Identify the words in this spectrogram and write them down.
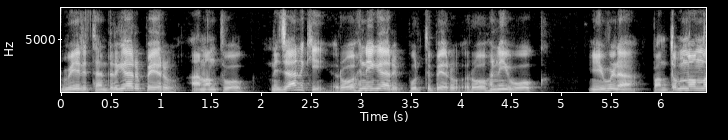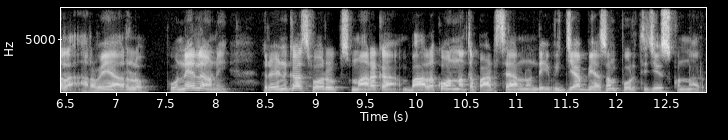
వీరి తండ్రి గారి పేరు అనంత్ ఓక్. నిజానికి రోహిణి గారి పూర్తి పేరు రోహిణి ఓక్. ఈవిడ పంతొమ్మిది వందల అరవై ఆరులో పూణేలోని రేణుకా స్వరూప్ స్మారక బాలకోన్నత పాఠశాల నుండి విద్యాభ్యాసం పూర్తి చేసుకున్నారు.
